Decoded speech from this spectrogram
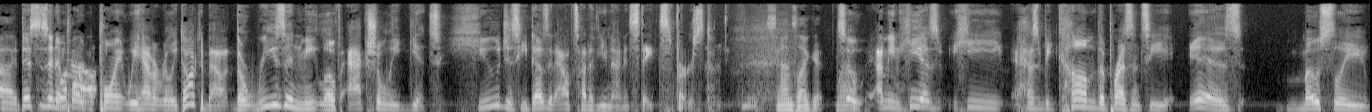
a- this is an Wow. important point we haven't really talked about. The reason Meatloaf actually gets huge is he does it outside of the United States first. Sounds like it. Wow. So I mean, he has he has become the presence he is mostly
